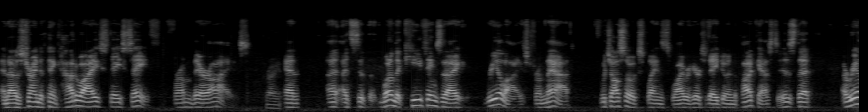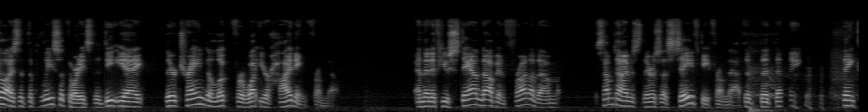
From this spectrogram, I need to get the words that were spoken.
and I was trying to think, how do I stay safe from their eyes? Right. And I, it's one of the key things that I realized from that, which also explains why we're here today doing the podcast, is that I realized that the police authorities, the DEA, they're trained to look for what you're hiding from them. And that if you stand up in front of them sometimes there's a safety from that that that, that they think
